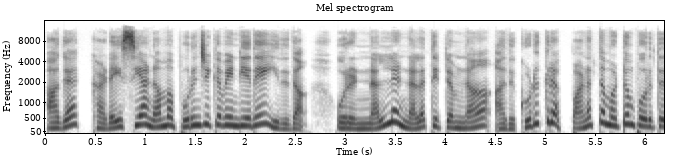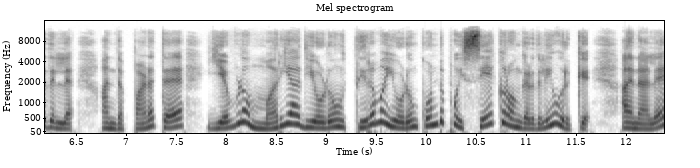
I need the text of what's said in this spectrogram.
ஆக கடைசியா நாம புரிஞ்சிக்க வேண்டியதே இதுதான். ஒரு நல்ல நலத்திட்டம்னா அது கொடுக்கற பணத்தை மட்டும் பொறுத்ததில்ல. அந்த பணத்தை எவ்ளோ மரியாதையோடும் திறமையோடும் கொண்டு போய் சேர்க்கறோங்கிறதுலயும் இருக்கு. அதனால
